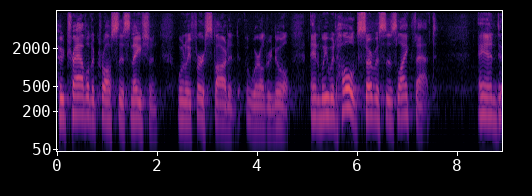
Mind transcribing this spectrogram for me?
who traveled across this nation when we first started World Renewal, and we would hold services like that. And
